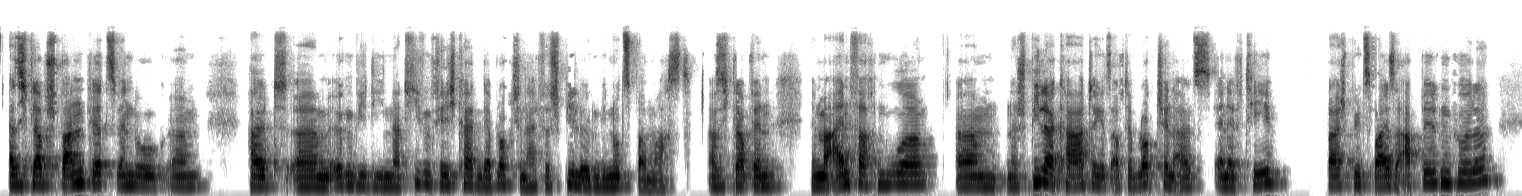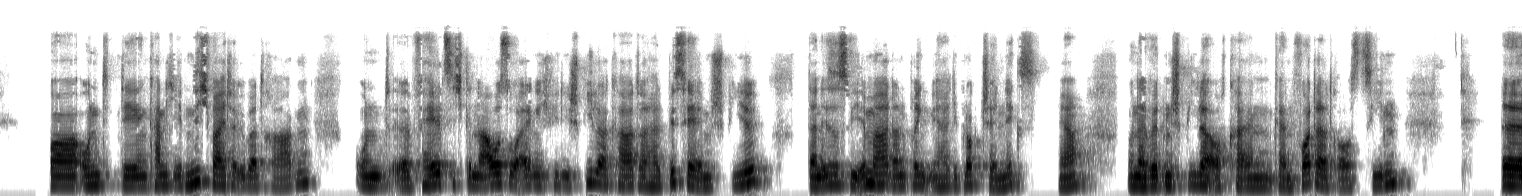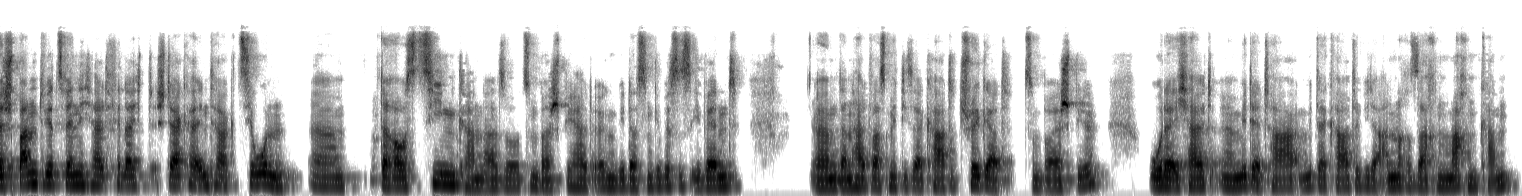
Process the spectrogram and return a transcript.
Also ich glaube, spannend wird es, wenn du ähm, halt ähm, irgendwie die nativen Fähigkeiten der Blockchain halt fürs Spiel irgendwie nutzbar machst. Also ich glaube, wenn, wenn man einfach nur ähm, eine Spielerkarte jetzt auf der Blockchain als NFT beispielsweise abbilden würde äh, und den kann ich eben nicht weiter übertragen und äh, verhält sich genauso eigentlich wie die Spielerkarte halt bisher im Spiel, dann ist es wie immer, dann bringt mir halt die Blockchain nichts. Ja, und da wird ein Spieler auch keinen keinen Vorteil draus ziehen. Äh, spannend wird es, wenn ich halt vielleicht stärker Interaktion ähm, daraus ziehen kann. Also zum Beispiel halt irgendwie, dass ein gewisses Event ähm, dann halt was mit dieser Karte triggert, zum Beispiel. Oder ich halt äh, mit, der mit der Karte wieder andere Sachen machen kann.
